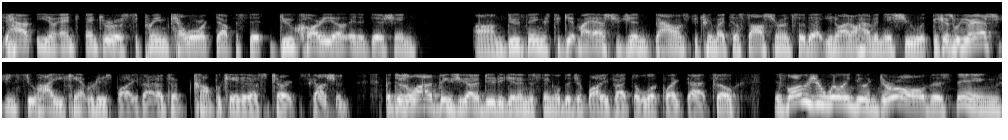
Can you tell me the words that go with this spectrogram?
have, you know, ent- enter a supreme caloric deficit, do cardio in addition, um, do things to get my estrogen balanced between my testosterone so that, you know, I don't have an issue with, because when your estrogen's too high, you can't reduce body fat. That's a complicated esoteric discussion. But there's a lot of things you got to do to get into single digit body fat to look like that. So as long as you're willing to endure all those things,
